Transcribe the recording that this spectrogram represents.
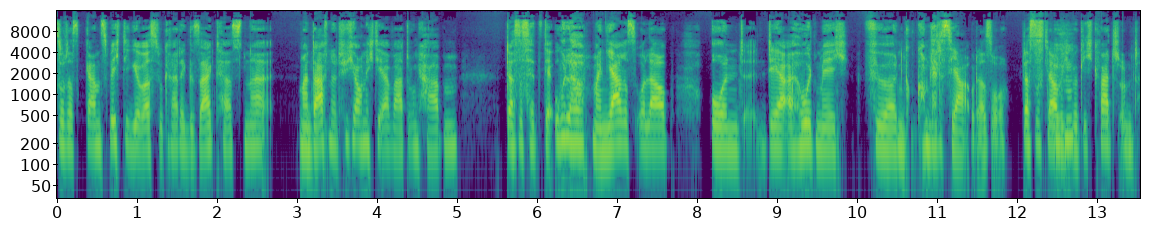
so das ganz Wichtige, was du gerade gesagt hast. Ne? Man darf natürlich auch nicht die Erwartung haben, das ist jetzt der Urlaub, mein Jahresurlaub und der erholt mich für ein komplettes Jahr oder so. Das ist, glaube ich, mhm. wirklich Quatsch und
